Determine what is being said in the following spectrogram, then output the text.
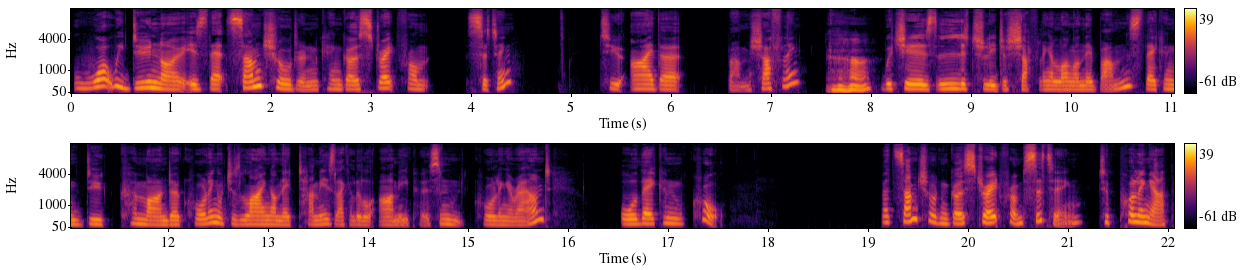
what we do know is that some children can go straight from sitting to either bum shuffling, uh-huh. which is literally just shuffling along on their bums. They can do commando crawling, which is lying on their tummies like a little army person crawling around, or they can crawl. But some children go straight from sitting to pulling up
